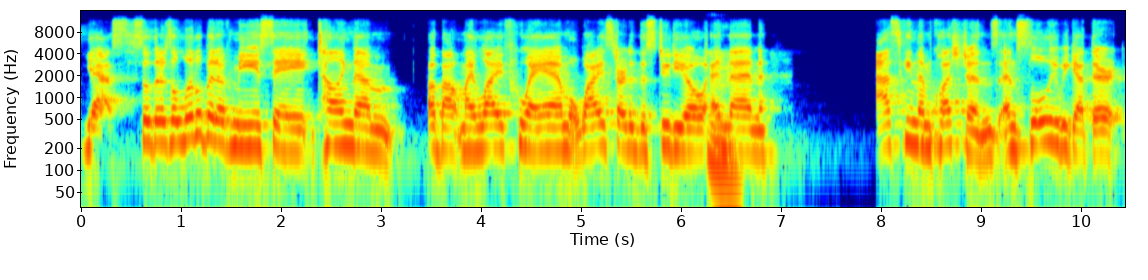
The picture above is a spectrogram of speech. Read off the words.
Yes. So there's a little bit of me saying telling them about my life, who I am, why I started the studio, mm. and then asking them questions. And slowly we get there.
